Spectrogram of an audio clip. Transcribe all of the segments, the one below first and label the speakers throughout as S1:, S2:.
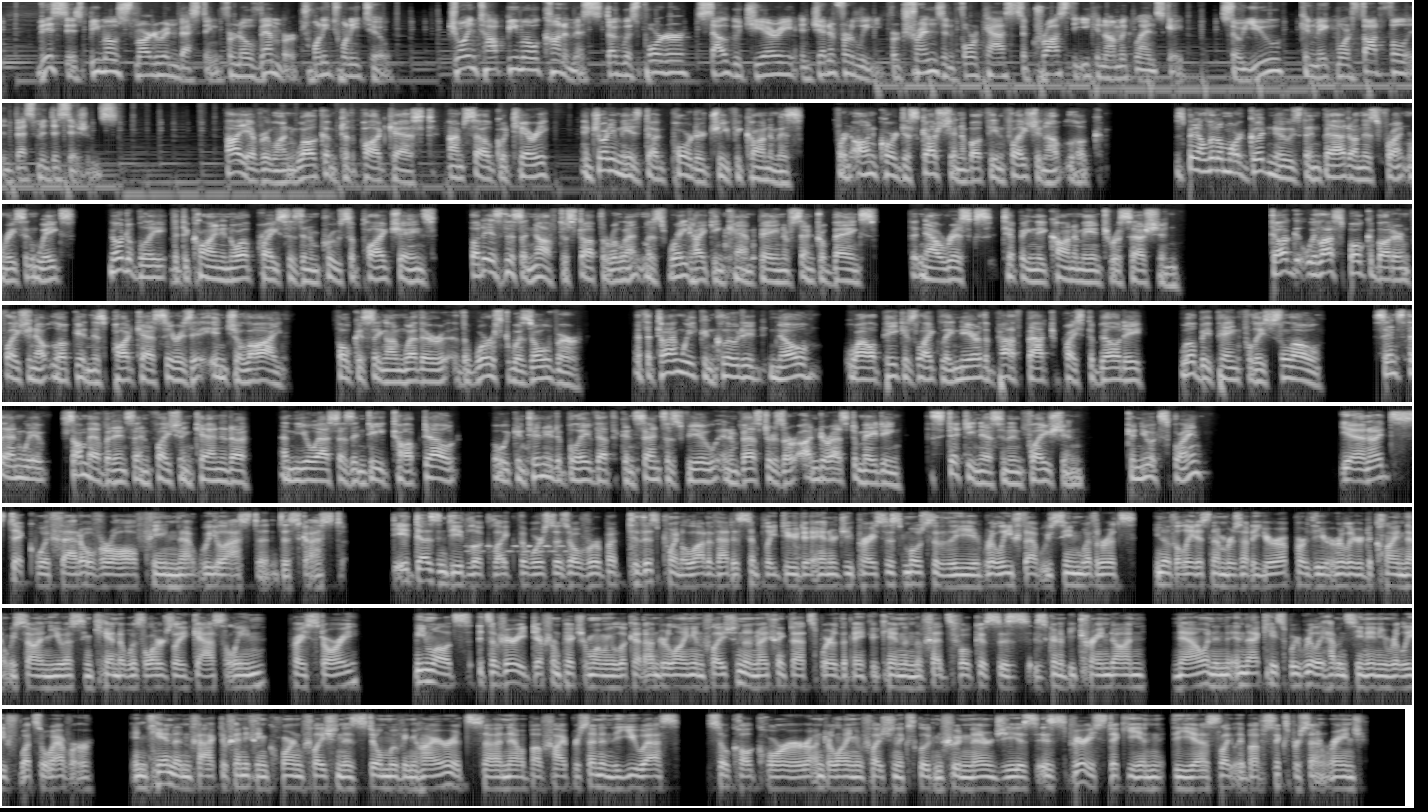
S1: This is BMO Smarter Investing for November 2022. Join top BMO economists Douglas Porter, Sal Guatieri, and Jennifer Lee for trends and forecasts across the economic landscape so you can make more thoughtful investment decisions.
S2: Hi, everyone. Welcome to the podcast. I'm Sal Guatieri, and joining me is Doug Porter, Chief Economist, for an encore discussion about the inflation outlook. There's been a little more good news than bad on this front in recent weeks, notably the decline in oil prices and improved supply chains. But is this enough to stop the relentless rate hiking campaign of central banks that now risks tipping the economy into recession? Doug, we last spoke about our inflation outlook in this podcast series in July, focusing on whether the worst was over. At the time, we concluded no, while a peak is likely near, the path back to price stability will be painfully slow. Since then, we have some evidence that inflation in Canada and the US has indeed topped out, but we continue to believe that the consensus view and investors are underestimating the stickiness in inflation. Can you explain?
S3: Yeah, and I'd stick with that overall theme that we last discussed. It does indeed look like the worst is over, but to this point, a lot of that is simply due to energy prices. Most of the relief that we've seen, whether it's you know the latest numbers out of Europe or the earlier decline that we saw in U.S. and Canada, was largely gasoline price story. Meanwhile, it's it's a very different picture when we look at underlying inflation, and I think that's where the Bank of Canada and the Fed's focus is is going to be trained on now. And in, in that case, we really haven't seen any relief whatsoever. In Canada, in fact, if anything, core inflation is still moving higher. It's uh, now above 5%. In the US, so called core underlying inflation, excluding food and energy, is, is very sticky in the uh, slightly above 6% range.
